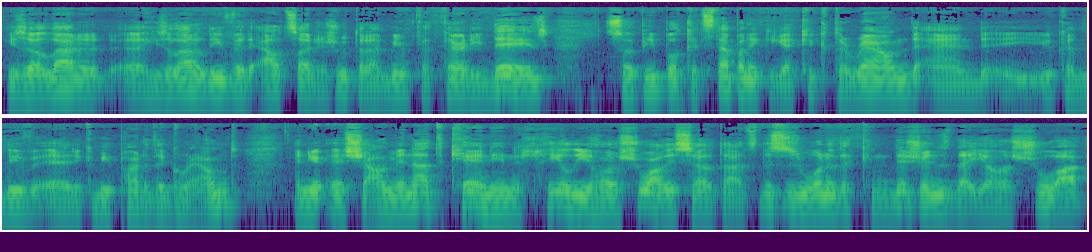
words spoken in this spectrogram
he's allowed, uh, he's allowed to leave it outside reshut harabim for 30 days, so people could step on it, could get kicked around, and you could leave. Uh, it could be part of the ground. And shalmenat ken in hil Yehoshua This is one of the conditions that Yehoshua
